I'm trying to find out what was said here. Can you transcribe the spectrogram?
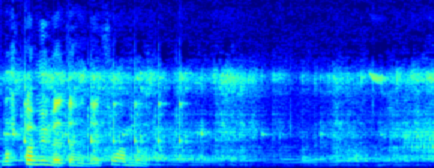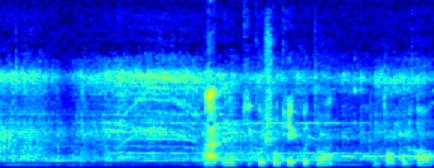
Mange pas mes bananes, elles sont à moi. Ah, le petit cochon qui est content, content, content.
